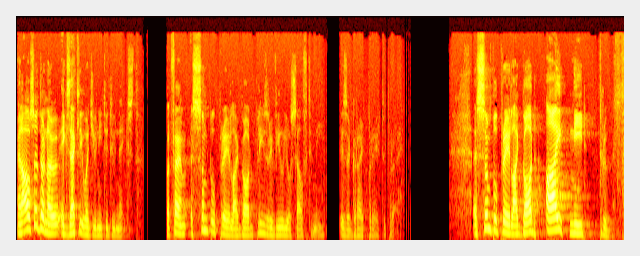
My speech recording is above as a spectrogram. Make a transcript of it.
And I also don't know exactly what you need to do next. But, fam, a simple prayer like, God, please reveal yourself to me, is a great prayer to pray. A simple prayer like, God, I need truth.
